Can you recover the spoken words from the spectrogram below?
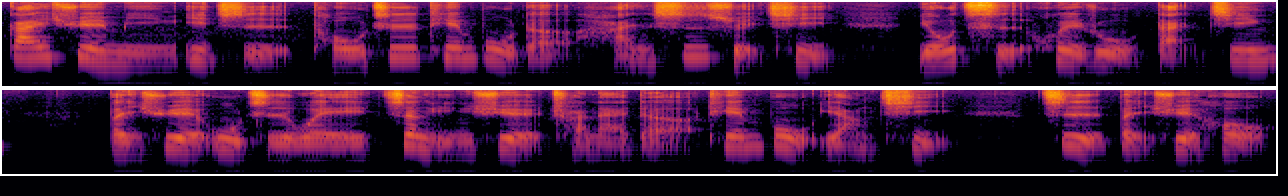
该穴名意指头之天部的寒湿水气。由此汇入胆经，本穴物质为正营穴传来的天部阳气，至本穴后，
